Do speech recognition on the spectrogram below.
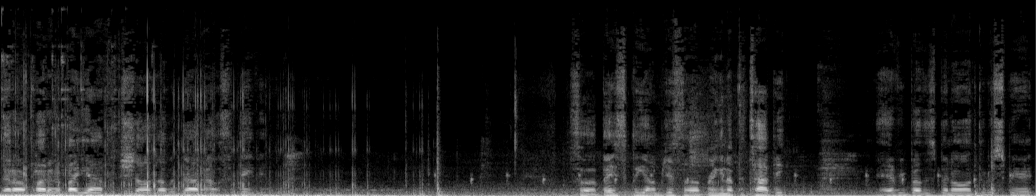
That are part of the Bayat Shah Dawadah House of David. So uh, basically, I'm just uh, bringing up the topic every brother's been on through the Spirit.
